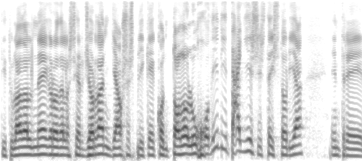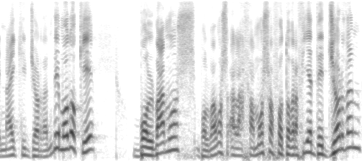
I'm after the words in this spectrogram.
titulado El negro de las Air Jordan ya os expliqué con todo lujo de detalles esta historia entre Nike y Jordan. De modo que volvamos, volvamos a la famosa fotografía de Jordan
